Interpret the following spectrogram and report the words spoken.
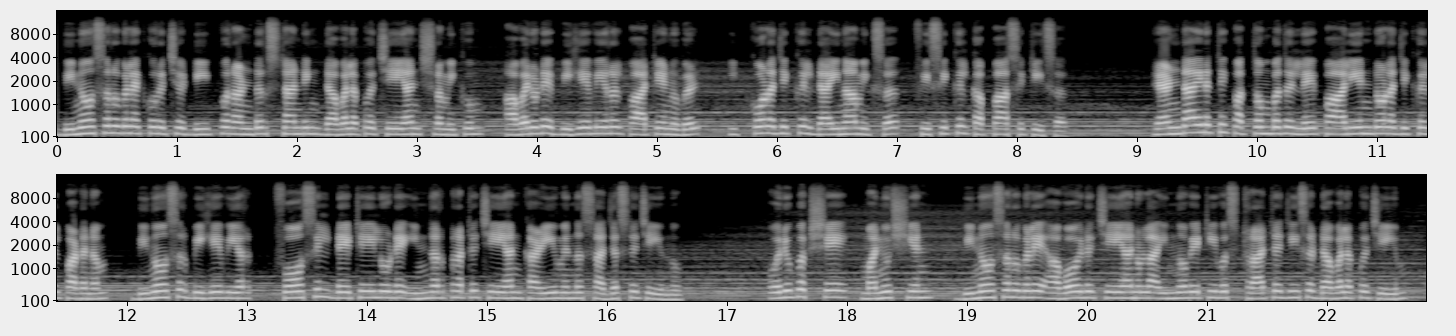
ദിനോസറുകളെക്കുറിച്ച് ഡീപ്പർ അണ്ടർസ്റ്റാൻഡിംഗ് ഡെവലപ്പ് ചെയ്യാൻ ശ്രമിക്കും. അവരുടെ ബിഹേവിയറൽ പാറ്റേണുകൾ ഇക്കോളജിക്കൽ ഡൈനാമിക്സ് ഫിസിക്കൽ കപ്പാസിറ്റീസ് രണ്ടായിരത്തി പത്തൊമ്പതിലെ പാലിയൻഡോളജിക്കൽ പഠനം ദിനോസർ ബിഹേവിയർ ഫോസിൽ ഡേറ്റയിലൂടെ ഇന്റർപ്രറ്റ് ചെയ്യാൻ കഴിയുമെന്ന് സജസ്റ്റ് ചെയ്യുന്നു. ഒരുപക്ഷെ മനുഷ്യൻ ദിനോസറുകളെ അവോയ്ഡ് ചെയ്യാനുള്ള ഇന്നോവേറ്റീവ് സ്ട്രാറ്റജീസ് ഡെവലപ്പ് ചെയ്യും.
